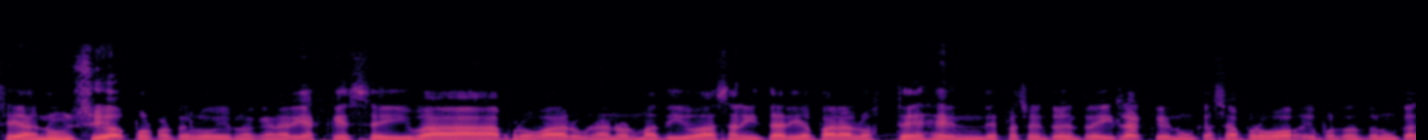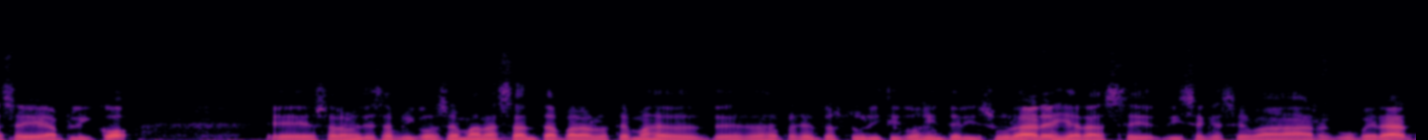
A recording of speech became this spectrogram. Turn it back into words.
se anunció por parte del gobierno de Canarias que se iba a aprobar una normativa sanitaria para los test en desplazamientos entre islas que nunca se aprobó y por tanto nunca se aplicó. Eh, solamente se aplicó en Semana Santa para los temas de, desplazamientos turísticos interinsulares y ahora se dice que se va a recuperar.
